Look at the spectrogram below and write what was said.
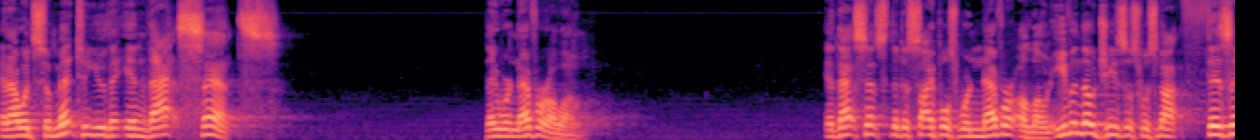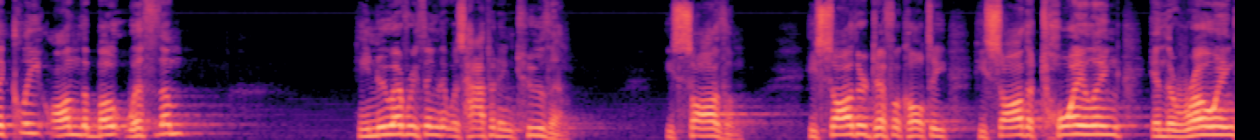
And I would submit to you that in that sense, they were never alone. In that sense, the disciples were never alone. Even though Jesus was not physically on the boat with them, he knew everything that was happening to them. He saw them. He saw their difficulty. He saw the toiling in the rowing.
